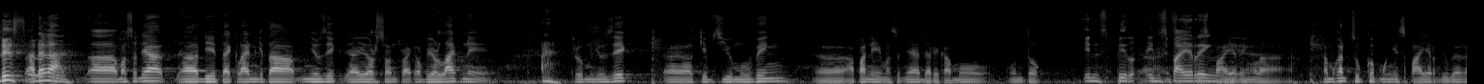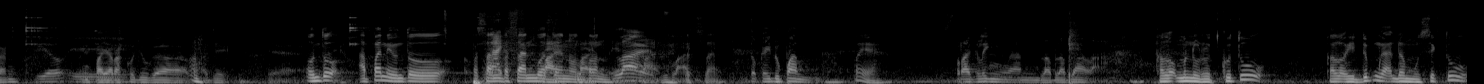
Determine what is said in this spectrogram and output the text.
Dis, ada nggak eh, maksudnya eh, di tagline kita music eh, your soundtrack of your life nih. Through music eh, keeps you moving. Eh, apa nih maksudnya dari kamu untuk Inspir, ya, ins- inspiring. inspiring lah. Kamu kan cukup menginspire juga kan. Yo, Inspire aku juga, Aje. Ya. untuk apa nih untuk pesan-pesan buat live, yang nonton live, live, pesan Untuk kehidupan, apa ya struggling dan bla bla bla lah. kalau menurutku tuh kalau hidup nggak ada musik tuh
